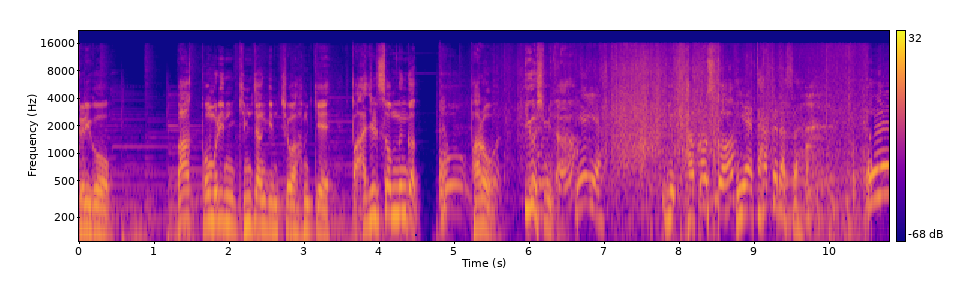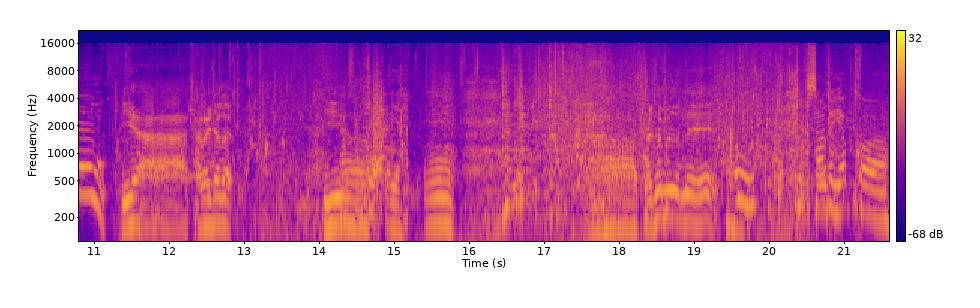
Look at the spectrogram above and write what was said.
그리고 막 버무린 김장김치와 함께 빠질 수 없는 것 바로 이것입니다. 예, 예. 이게 다 끓었을까? 예, 다 끓었어. 오! 이야, 자글자글. 다 이야, 삼켰어, 예. 아, 잘 삶아졌네. 소주 넣고,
